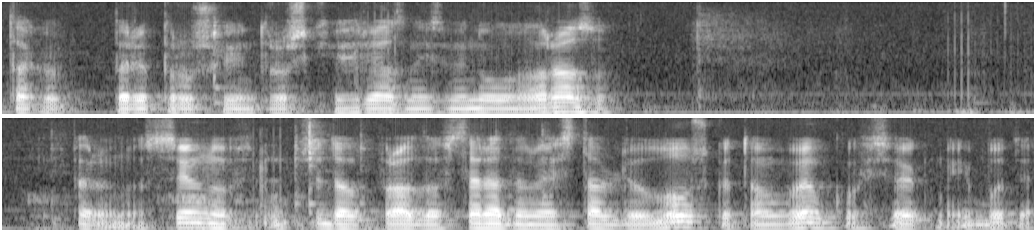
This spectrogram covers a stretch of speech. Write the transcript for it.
Так, перепрошую, він трошки грязний з минулого разу. Переносив, ну, сюди, правда, всередину я ставлю ложку, там вилку, все як має бути.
